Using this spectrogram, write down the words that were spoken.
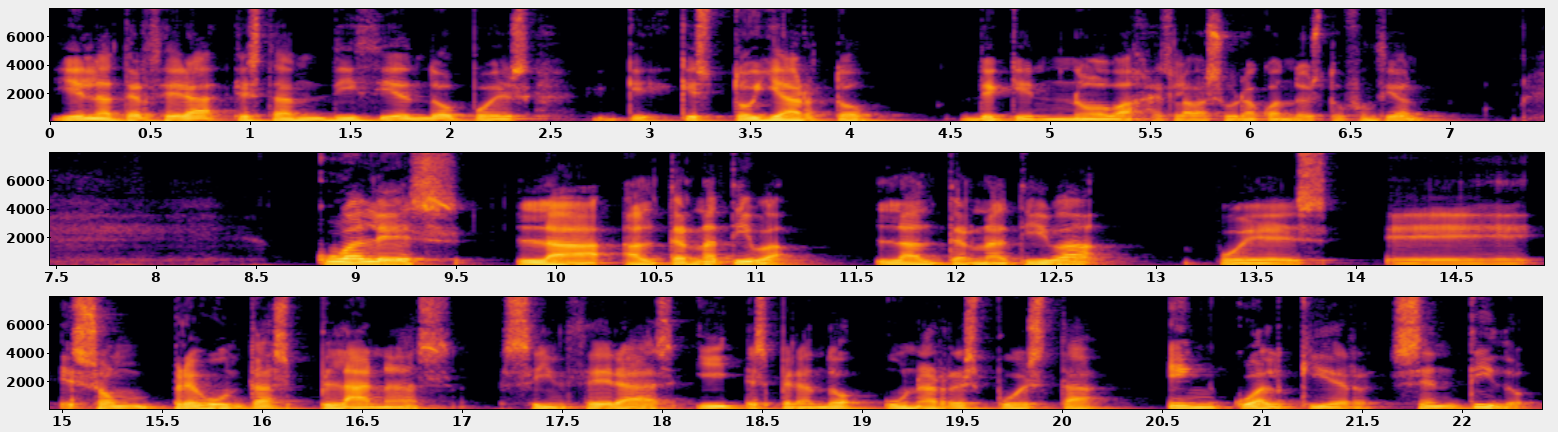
Y en la tercera están diciendo pues que, estoy harto de que no bajes la basura cuando es tu función. ¿Cuál es la alternativa? La alternativa pues eh, son preguntas planas sinceras y esperando una respuesta en cualquier sentido.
